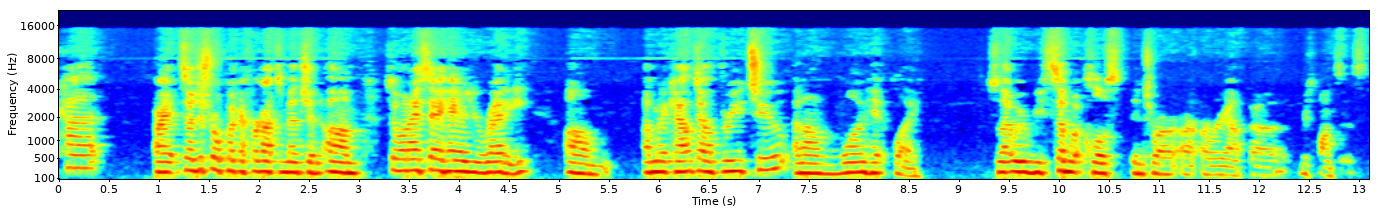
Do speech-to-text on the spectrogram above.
Cut. All right. So just real quick, I forgot to mention. Um. So when I say, "Hey, are you ready?" Um, I'm gonna count down three, two, and on one hit play. So that we would be somewhat close into our our, our uh, responses.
